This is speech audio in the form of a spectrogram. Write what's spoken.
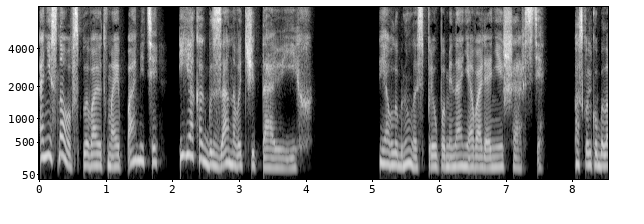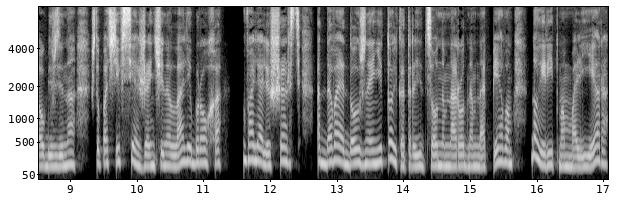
они снова всплывают в моей памяти, и я как бы заново читаю их». Я улыбнулась при упоминании о валянии шерсти, поскольку была убеждена, что почти все женщины Лали Броха валяли шерсть, отдавая должное не только традиционным народным напевам, но и ритмам Мольера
